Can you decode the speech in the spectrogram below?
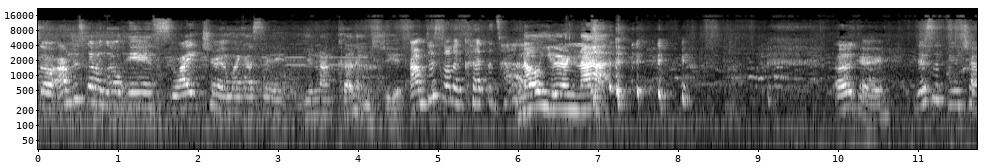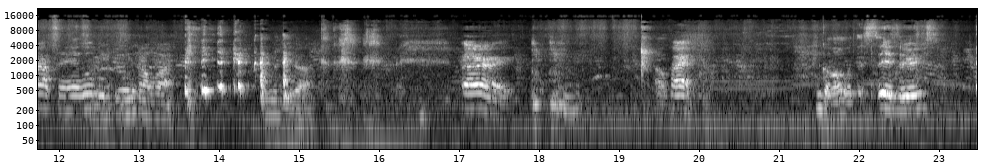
So I'm just gonna go in slight trim, like I said. You're not cutting shit. I'm just gonna cut the top. No, you're not. okay. Just a few chops and we'll be good. You know what? Let me get up. Alright. okay. Go on with the scissors.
